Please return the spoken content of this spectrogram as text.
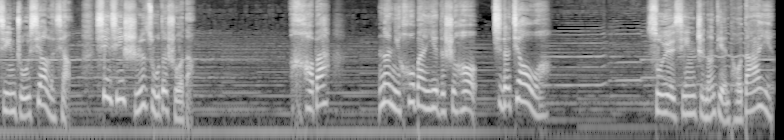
金竹笑了笑，信心十足的说道：“好吧，那你后半夜的时候记得叫我。”苏月心只能点头答应：“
